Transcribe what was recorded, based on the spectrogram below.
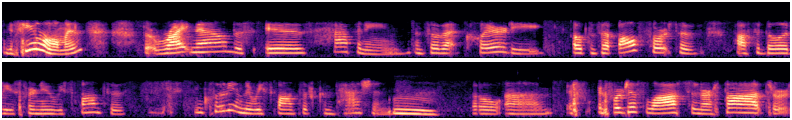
in a few moments, but right now this is happening. And so that clarity opens up all sorts of possibilities for new responses, including the response of compassion. Mm. So um, if if we're just lost in our thoughts or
